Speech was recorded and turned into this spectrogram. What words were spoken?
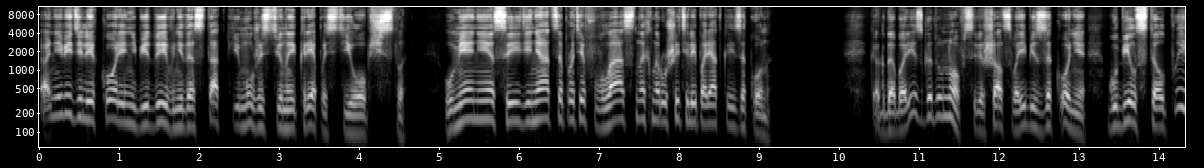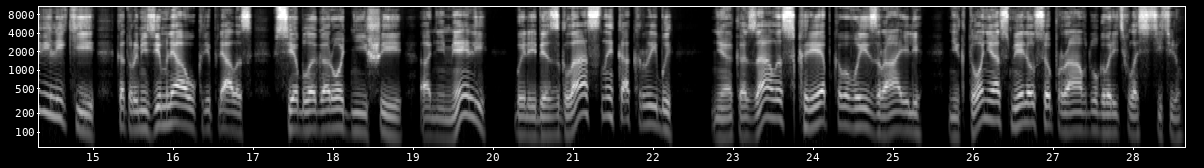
Они видели корень беды в недостатке мужественной крепости общества, умение соединяться против властных нарушителей порядка и закона. Когда Борис Годунов совершал свои беззакония, губил столпы великие, которыми земля укреплялась, все благороднейшие онемели, были безгласны, как рыбы, не оказалось крепкого во Израиле, никто не осмелился правду говорить властителю.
